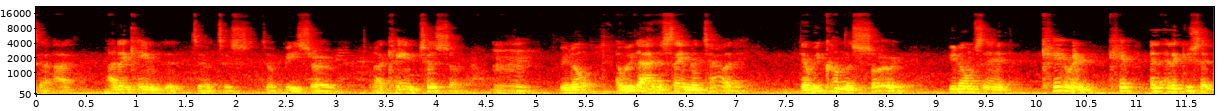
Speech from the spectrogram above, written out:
said. I, I didn't came to, to, to, to be served, but I came to serve. Mhm. You know, and we gotta have the same mentality that we come to serve. You know what I'm saying? Caring, care, and, and like you said,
